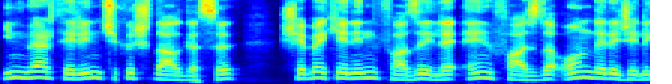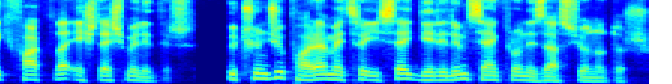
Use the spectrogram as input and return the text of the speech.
İnverterin çıkış dalgası, şebekenin fazı ile en fazla 10 derecelik farkla eşleşmelidir. Üçüncü parametre ise gerilim senkronizasyonudur.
